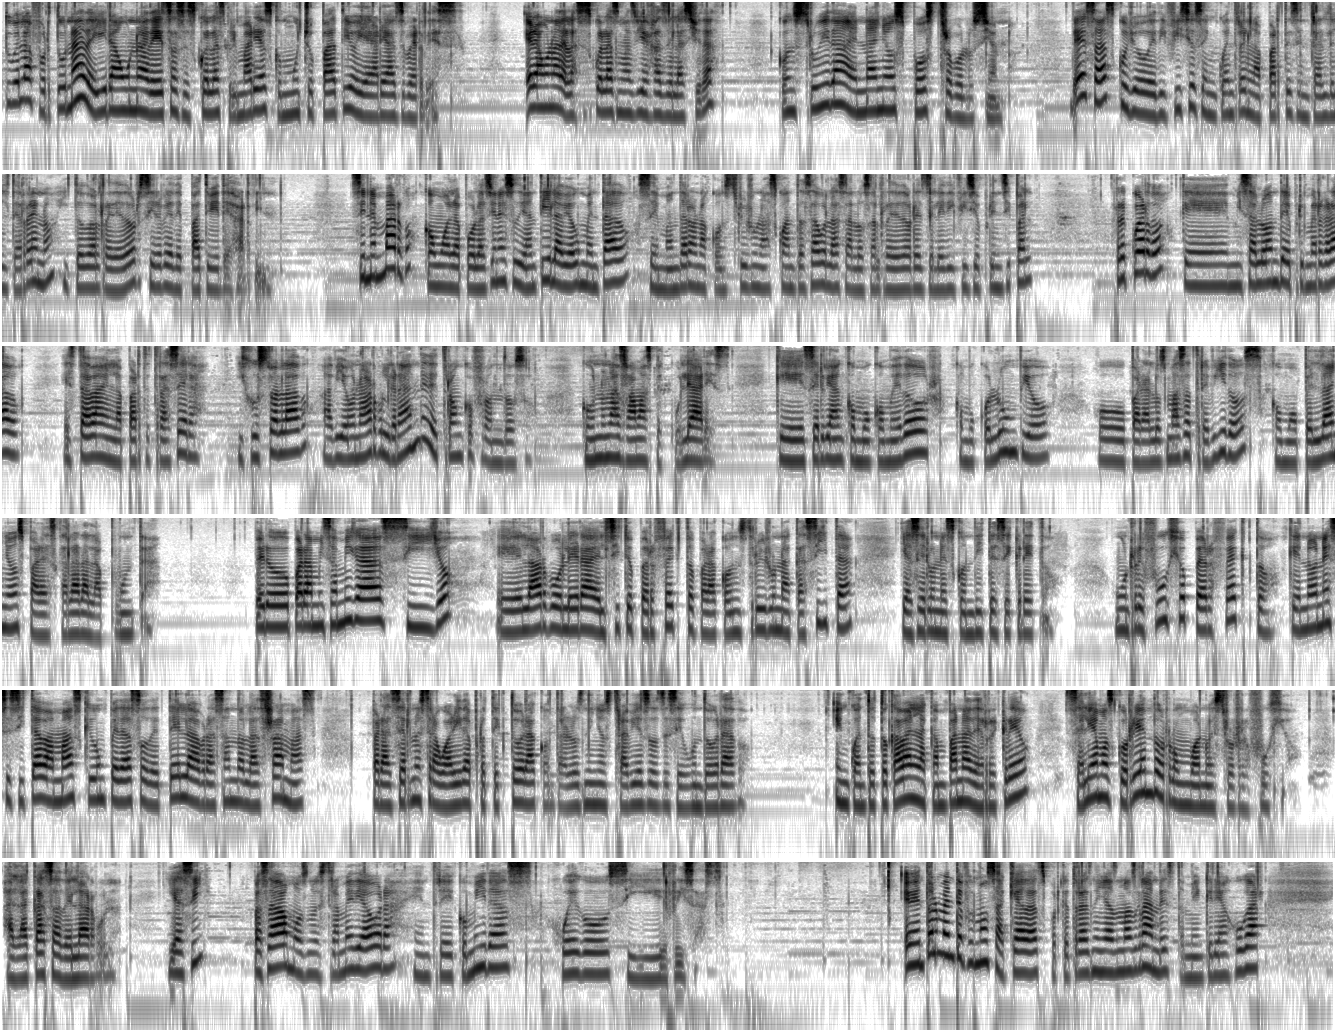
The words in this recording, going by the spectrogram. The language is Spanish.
Tuve la fortuna de ir a una de esas escuelas primarias con mucho patio y áreas verdes. Era una de las escuelas más viejas de la ciudad, construida en años post-revolución. De esas cuyo edificio se encuentra en la parte central del terreno y todo alrededor sirve de patio y de jardín. Sin embargo, como la población estudiantil había aumentado, se mandaron a construir unas cuantas aulas a los alrededores del edificio principal. Recuerdo que mi salón de primer grado estaba en la parte trasera y justo al lado había un árbol grande de tronco frondoso, con unas ramas peculiares, que servían como comedor, como columpio o para los más atrevidos, como peldaños para escalar a la punta. Pero para mis amigas y yo, el árbol era el sitio perfecto para construir una casita y hacer un escondite secreto. Un refugio perfecto que no necesitaba más que un pedazo de tela abrazando las ramas para hacer nuestra guarida protectora contra los niños traviesos de segundo grado. En cuanto tocaban la campana de recreo, salíamos corriendo rumbo a nuestro refugio, a la casa del árbol, y así pasábamos nuestra media hora entre comidas, juegos y risas. Eventualmente fuimos saqueadas porque otras niñas más grandes también querían jugar,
